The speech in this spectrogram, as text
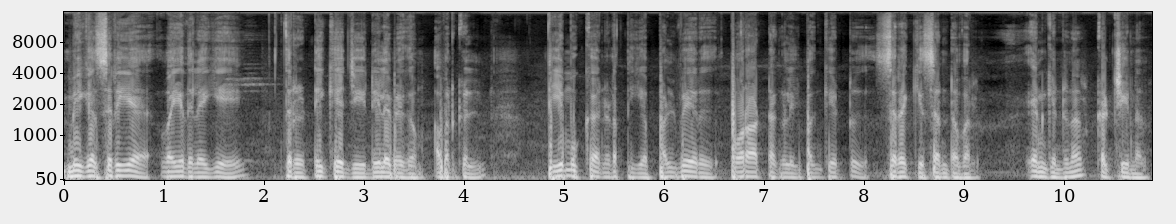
மிக சிறிய வயதிலேயே திரு. டி. கேஜி நீலமேகம் அவர்கள் திமுக நடத்திய பல்வேறு போராட்டங்களில் பங்கேற்று சிறைக்கு சென்றவர் என்கின்றனர் கட்சியினர்.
